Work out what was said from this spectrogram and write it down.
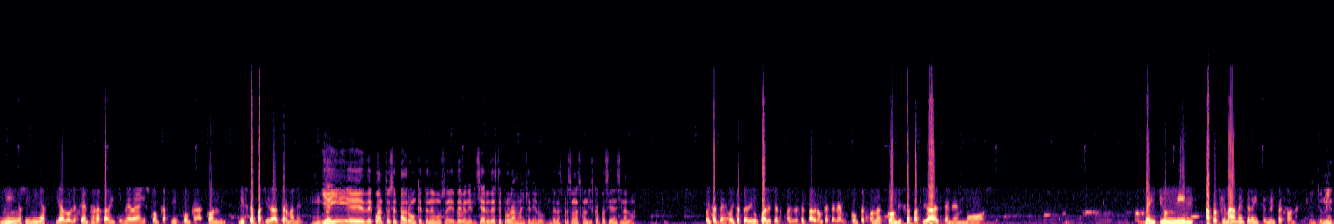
niños y niñas y adolescentes hasta 29 años con con, con discapacidad permanente. Y ahí, eh, ¿de cuánto es el padrón que tenemos eh, de beneficiarios de este programa, ingeniero, de las personas con discapacidad en Sinaloa? Ahorita te, ahorita te digo cuál es, el, cuál es el padrón que tenemos con personas con discapacidad. Tenemos 21 mil, aproximadamente 21 mil personas. 21 mil.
